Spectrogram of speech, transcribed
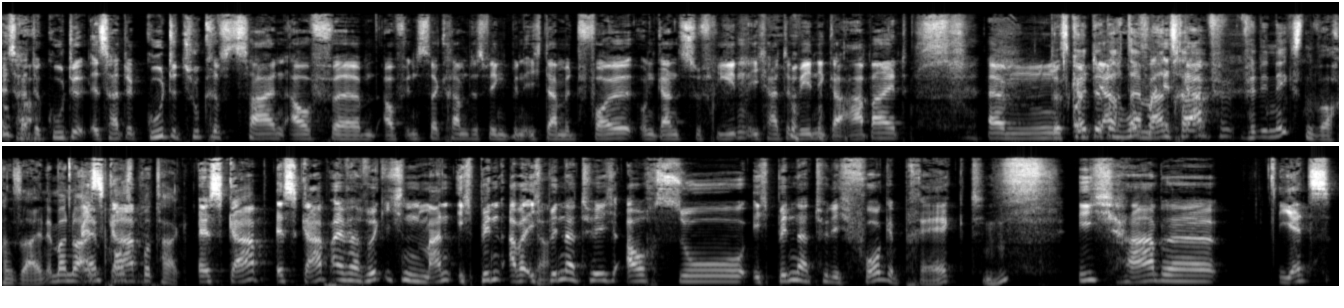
Es hatte gute, es hatte gute Zugriffszahlen auf ähm, auf Instagram, deswegen bin ich damit voll und ganz zufrieden. Ich hatte weniger Arbeit. Ähm, Das könnte doch dein Mantra gab- für, die nächsten Wochen sein. Immer nur ein es Post gab, pro Tag. Es gab, es gab einfach wirklich einen Mann. Ich bin, aber ich Ja. bin natürlich auch so, ich bin natürlich vorgeprägt. Mhm. Ich habe jetzt,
